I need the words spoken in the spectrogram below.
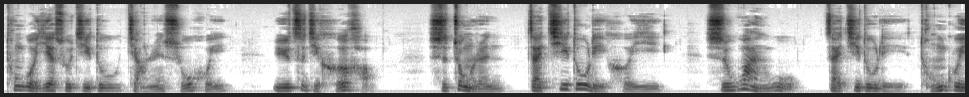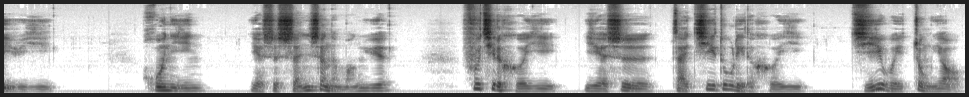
通过耶稣基督将人赎回。与自己和好，使众人在基督里合一，使万物在基督里同归于一。婚姻也是神圣的盟约，夫妻的合一也是在基督里的合一，极为重要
